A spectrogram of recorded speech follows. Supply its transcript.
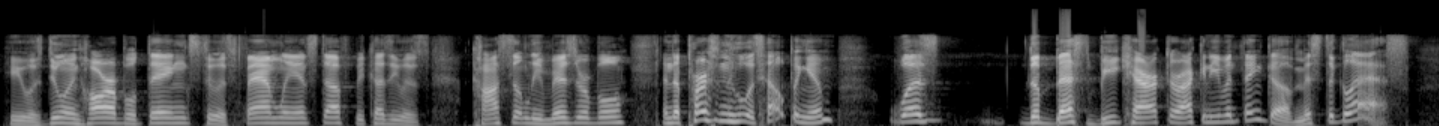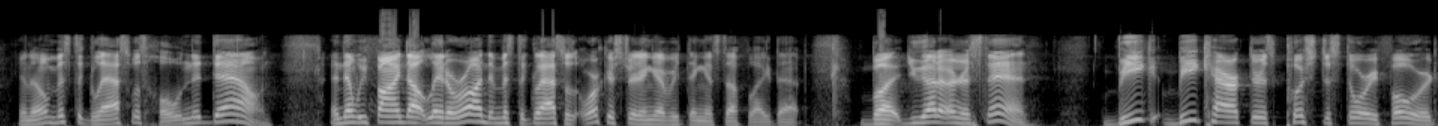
he was doing horrible things to his family and stuff because he was constantly miserable. And the person who was helping him was the best B character I can even think of, Mr. Glass. You know, Mr. Glass was holding it down. and then we find out later on that Mr. Glass was orchestrating everything and stuff like that. But you got to understand, B B characters push the story forward,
